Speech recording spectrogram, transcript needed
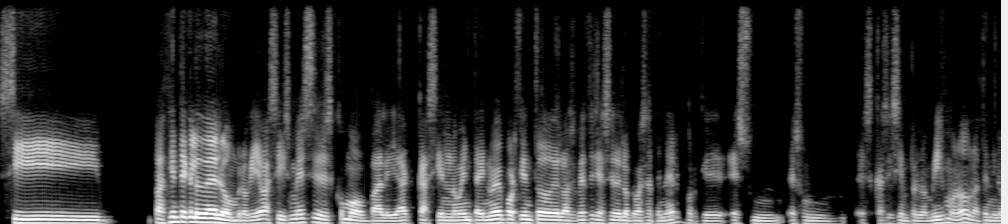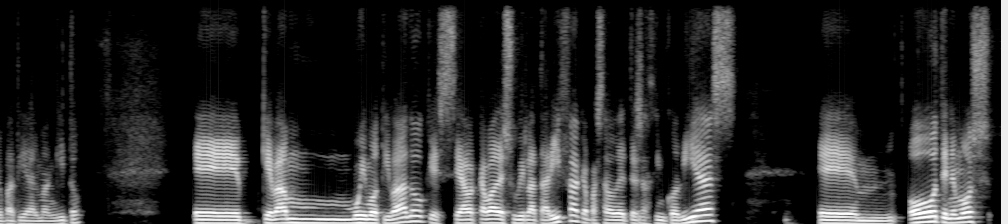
si paciente que le duele el hombro, que lleva seis meses, es como, vale, ya casi el 99% de las veces ya sé de lo que vas a tener, porque es, un, es, un, es casi siempre lo mismo, ¿no? Una tendinopatía del manguito. Eh, que va muy motivado, que se acaba de subir la tarifa, que ha pasado de tres a cinco días. Eh, o tenemos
